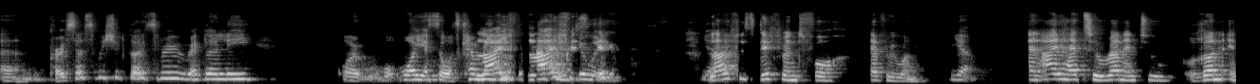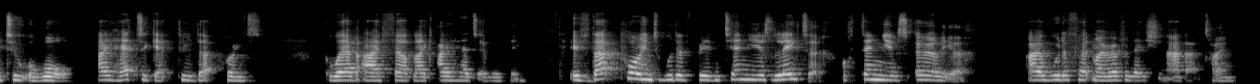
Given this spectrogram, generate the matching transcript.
um, process we should go through regularly? Or what are your thoughts? Can life, we life is doing? Yeah. Life is different for everyone. Yeah. And I had to run into run into a wall. I had to get to that point where I felt like I had everything if that point would have been 10 years later or 10 years earlier, I would have had my revelation at that time.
